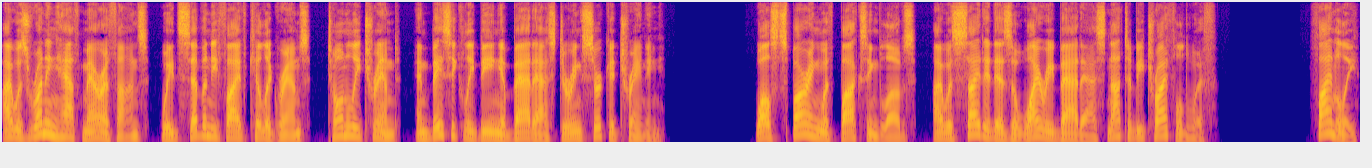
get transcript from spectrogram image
I was running half marathons, weighed 75 kilograms, tonally trimmed, and basically being a badass during circuit training. Whilst sparring with boxing gloves, I was cited as a wiry badass not to be trifled with. Finally,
